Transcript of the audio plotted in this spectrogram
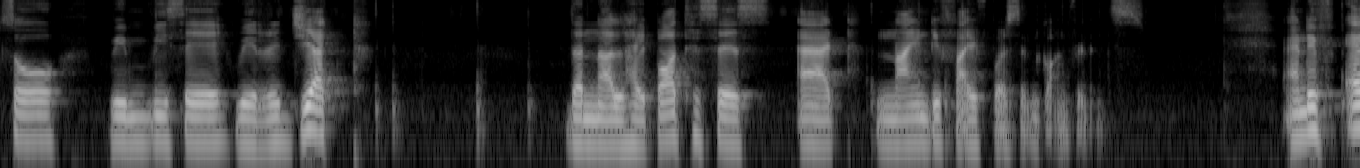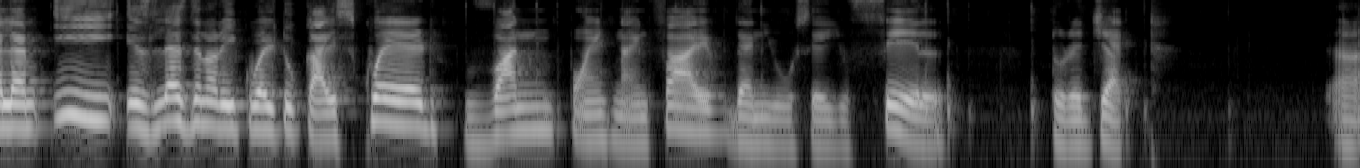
so we, we say we reject the null hypothesis at 95% confidence. And if LME is less than or equal to chi squared 1.95, then you say you fail to reject, uh,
